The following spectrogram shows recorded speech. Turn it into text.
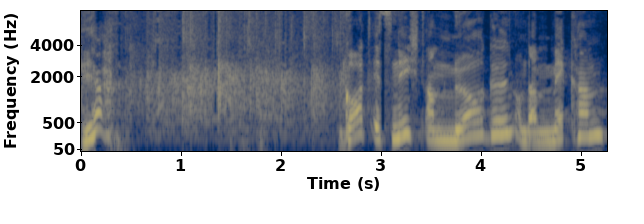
Ja. Gott ist nicht am Nörgeln und am Meckern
